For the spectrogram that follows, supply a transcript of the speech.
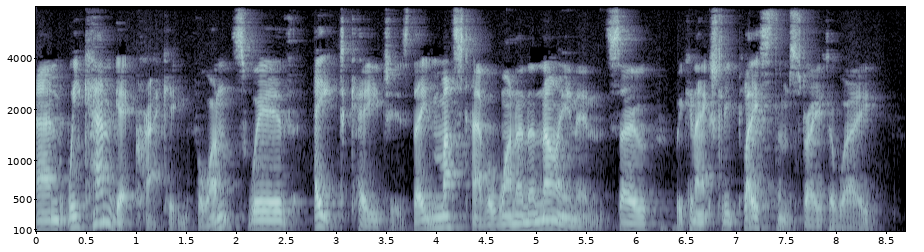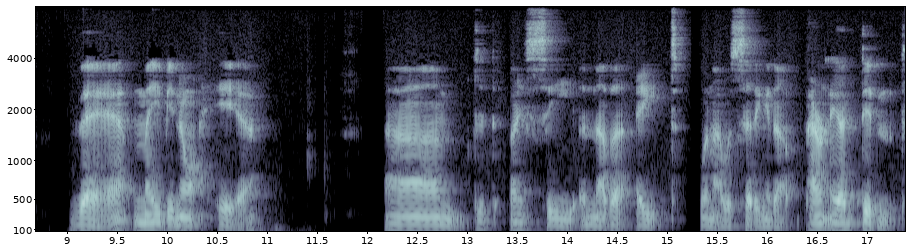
And we can get cracking for once with eight cages. They must have a one and a nine in, so we can actually place them straight away. There, maybe not here. Um, did I see another eight when I was setting it up. Apparently I didn't.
